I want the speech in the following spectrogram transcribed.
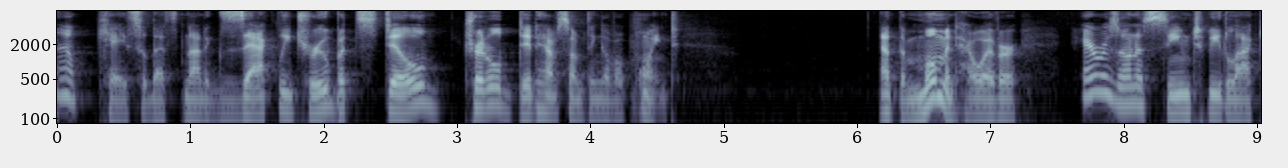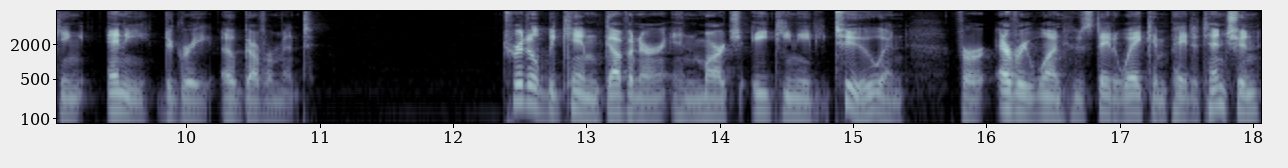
Okay, so that's not exactly true, but still, Tritle did have something of a point. At the moment, however, Arizona seemed to be lacking any degree of government. Tritle became governor in March 1882, and for everyone who stayed awake and paid attention,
